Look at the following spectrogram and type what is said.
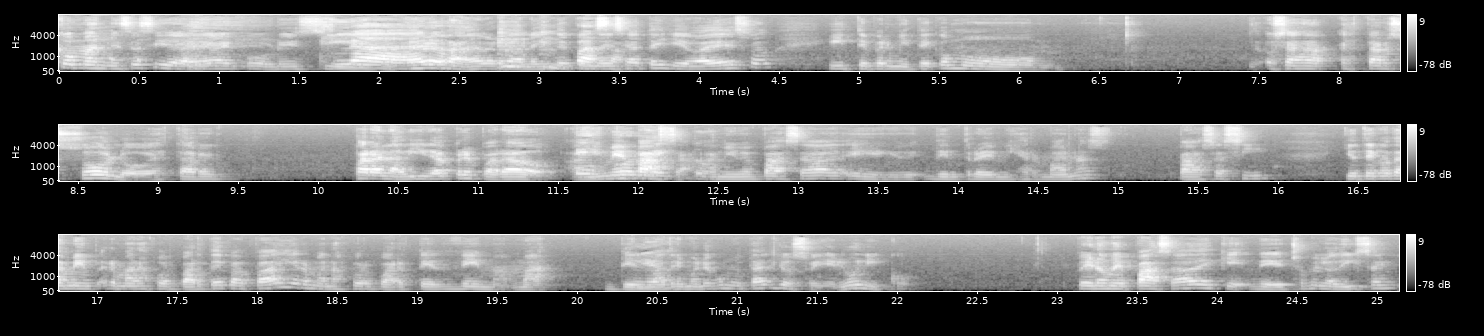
Con más necesidad de, ay, pobrecito. Claro. Es verdad, es verdad. La independencia Pasa. te lleva a eso y te permite como, o sea, estar solo, estar para la vida preparado. A Es mí me correcto. pasa, a mí me pasa eh, dentro de mis hermanas, pasa así. Yo tengo también hermanas por parte de papá y hermanas por parte de mamá. Del matrimonio como tal, yo soy el único. Pero me pasa de que, de hecho me lo dicen,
